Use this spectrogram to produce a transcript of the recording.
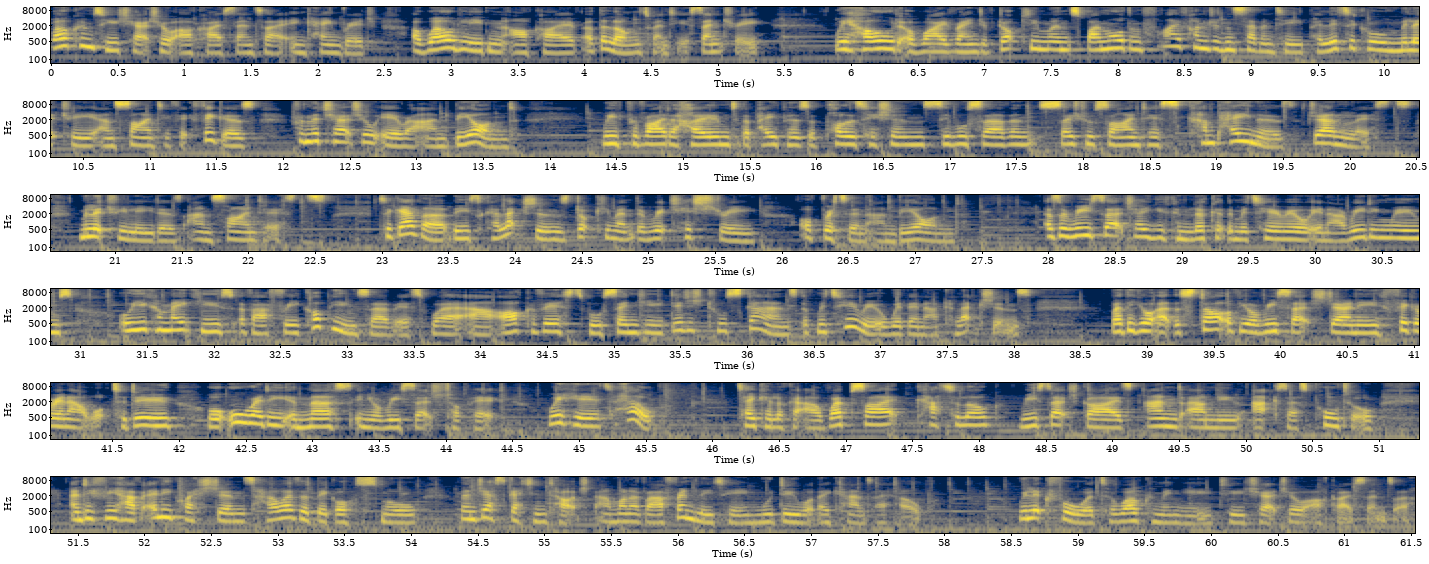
Welcome to Churchill Archive Centre in Cambridge, a world-leading archive of the long 20th century. We hold a wide range of documents by more than 570 political, military and scientific figures from the Churchill era and beyond. We provide a home to the papers of politicians, civil servants, social scientists, campaigners, journalists, military leaders and scientists. Together, these collections document the rich history of Britain and beyond. As a researcher, you can look at the material in our reading rooms, or you can make use of our free copying service where our archivists will send you digital scans of material within our collections. Whether you're at the start of your research journey, figuring out what to do, or already immersed in your research topic, we're here to help. Take a look at our website, catalogue, research guides, and our new Access portal. And if you have any questions, however big or small, then just get in touch and one of our friendly team will do what they can to help. We look forward to welcoming you to Churchill Archive Centre.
